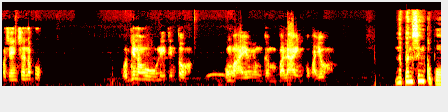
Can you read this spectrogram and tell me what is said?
Pasensya na po. Huwag niyo nang uulitin to. Kung ayaw yung gambalain ko kayo. Napansin ko po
